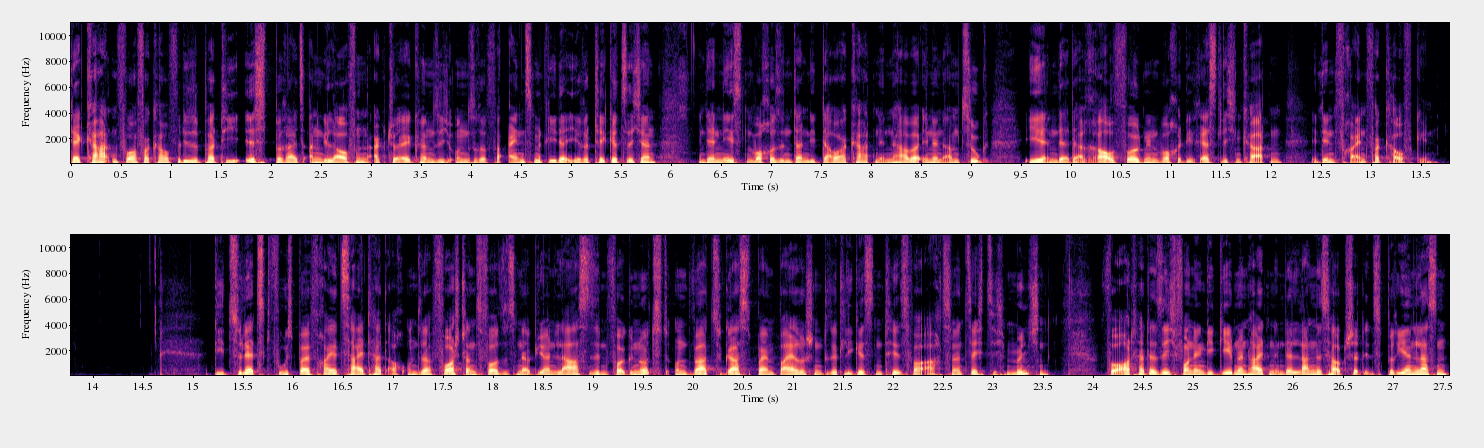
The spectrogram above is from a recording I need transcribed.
Der Kartenvorverkauf für diese Partie ist bereits angelaufen. Aktuell können sich unsere Vereinsmitglieder ihre Tickets sichern. In der nächsten Woche sind dann die DauerkarteninhaberInnen am Zug, ehe in der darauffolgenden Woche die restlichen Karten in den freien Verkauf gehen. Die zuletzt fußballfreie Zeit hat auch unser Vorstandsvorsitzender Björn Lars sinnvoll genutzt und war zu Gast beim bayerischen Drittligisten TSV 1860 München. Vor Ort hat er sich von den Gegebenheiten in der Landeshauptstadt inspirieren lassen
